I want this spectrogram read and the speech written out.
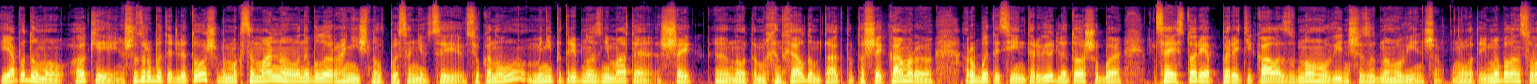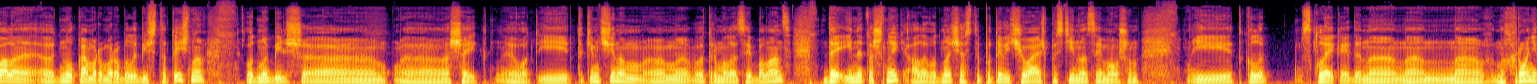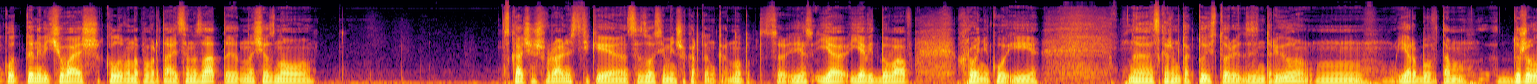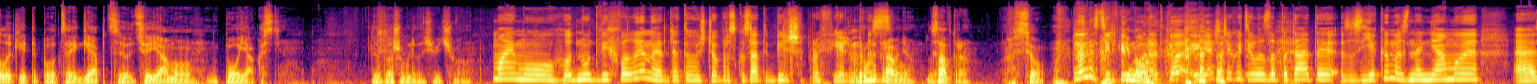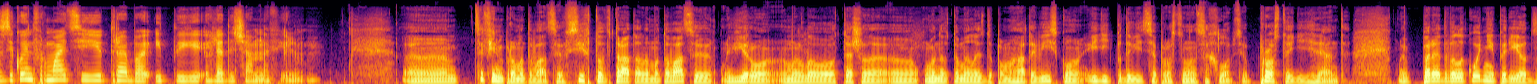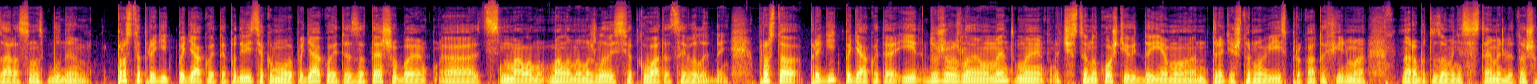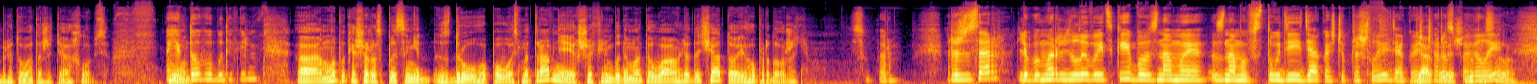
І я подумав: окей, що зробити для того, щоб максимально вони були органічно вписані в, цей, в цю канву. Мені потрібно знімати шейк, е, ну там хендхелдом, так, тобто шейк-камерою, робити ці інтерв'ю для того, щоб ця історія перетікала з одного в інше, з одного в інше. От, і ми балансували одну камеру, ми робили більш статично, одну більш е, е, шейк. От, і таким чином е, ми отримали цей баланс, де і не тошнить, але водночас типу, ти відчуваєш постійно цей моушен. І коли склейка йде на, на, на, на хроніку, ти не відчуваєш, коли вона повертається назад, ти наче знову скачеш в реальність, тільки це зовсім інша картинка. Ну, тобто, це, я, я, я відбивав хроніку і, е, скажімо так, ту історію з інтерв'ю. Я робив там дуже великий, типу, цей геп, цю, цю яму по якості. Для того, щоб глядачі відчували. Маємо одну-дві хвилини для того, щоб розказати більше про фільм. 2 травня, завтра. Все. Не настільки Кіно. коротко. Я ще хотіла запитати, з якими знаннями, е, з якою інформацією треба йти глядачам на фільм? Е, Це фільм про мотивацію. Всі, хто втратили мотивацію, віру, можливо, те, що е, вони втомились допомагати війську, ідіть, подивіться просто на цих хлопців. Просто ідіть гляньте. Перед великодній період зараз у нас буде. Просто прийдіть, подякуйте. Подивіться, кому ви подякуєте за те, щоб е, мали, мали ми можливість святкувати цей Великдень. Просто прийдіть, подякуйте. І дуже важливий момент. Ми частину коштів віддаємо на третій штурмовій з прокату фільму на роботизовані системи для того, щоб рятувати життя хлопців. А як довго буде фільм? Е, Ми поки що розписані з 2 по 8 травня. Якщо фільм буде мати увагу глядача, то його продовжать. Супер. Режисер Любомир Левицький був з нами з нами в студії. Дякую, що прийшли. Дякую, що Дякую, що розповіли. запросили.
